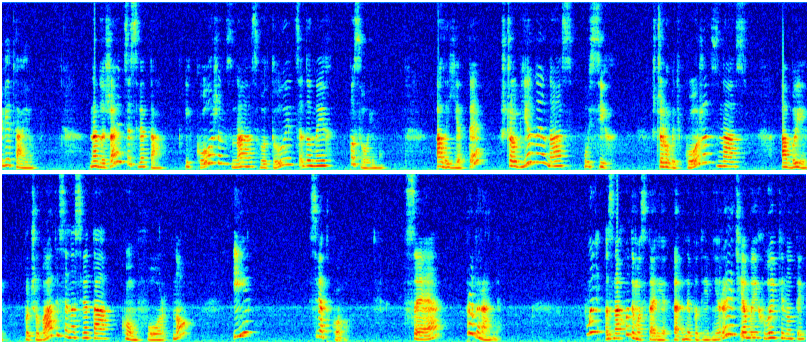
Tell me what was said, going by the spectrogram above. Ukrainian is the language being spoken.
Вітаю! Наближаються свята, і кожен з нас готується до них по-своєму. Але є те, що об'єднує нас усіх, що робить кожен з нас, аби почуватися на свята комфортно і святково. Це прибирання. Знаходимо старі е, непотрібні речі, аби їх викинути,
